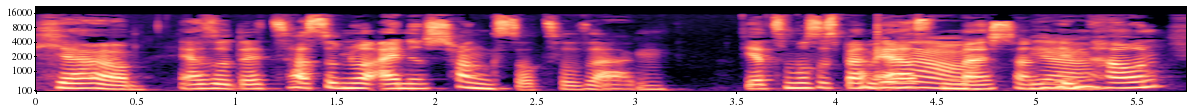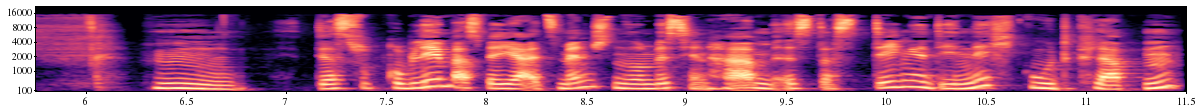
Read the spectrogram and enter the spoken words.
Ja, also jetzt hast du nur eine Chance sozusagen. Jetzt muss es beim genau, ersten Mal schon ja. hinhauen. Hm. Das Problem, was wir ja als Menschen so ein bisschen haben, ist, dass Dinge, die nicht gut klappen,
